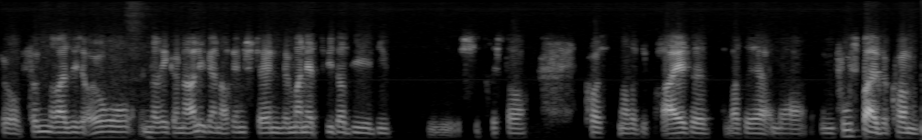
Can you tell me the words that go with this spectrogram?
für 35 Euro in der Regionalliga noch hinstellen. Wenn man jetzt wieder die, die, die Schiedsrichterkosten oder die Preise, was er in der, im Fußball bekommt,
